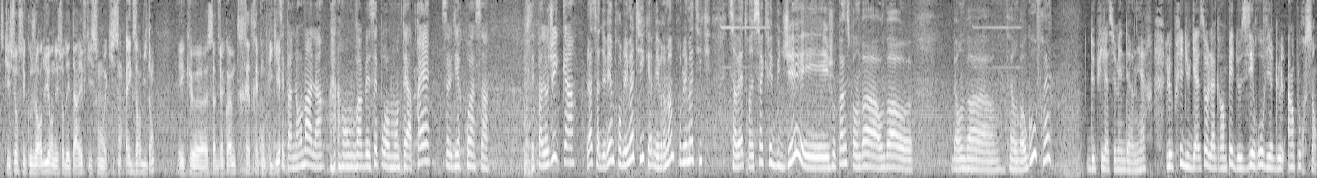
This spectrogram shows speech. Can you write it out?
Ce qui est sûr, c'est qu'aujourd'hui, on est sur des tarifs qui sont, qui sont exorbitants et que ça devient quand même très très compliqué. C'est pas normal, hein. on va baisser pour monter après. Ça veut dire quoi ça? C'est pas logique. Hein. Là, ça devient problématique, hein, mais vraiment problématique. Ça va être un sacré budget et je pense qu'on va, on va, euh, ben on va, on va au gouffre. Hein. Depuis la semaine dernière, le prix du gazole a grimpé de 0,1%,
